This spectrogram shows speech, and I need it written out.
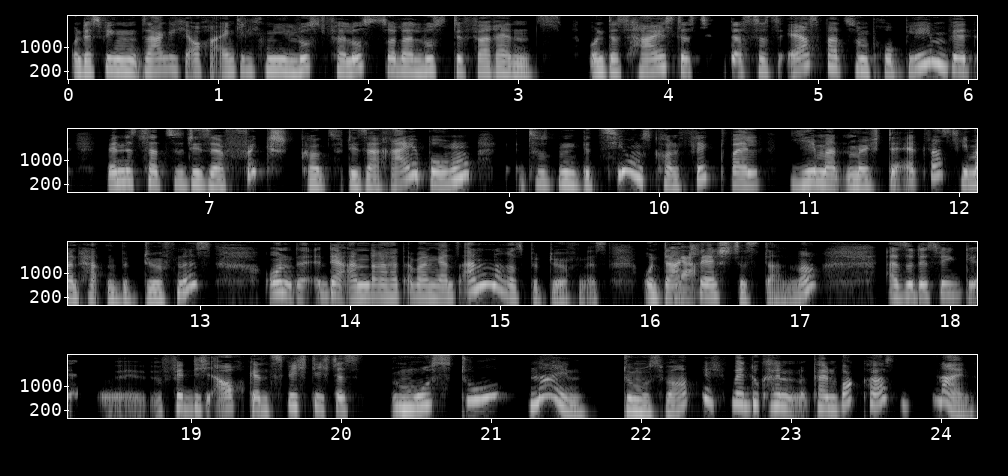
Und deswegen sage ich auch eigentlich nie Lustverlust, sondern Lustdifferenz. Und das heißt, dass, dass das erstmal zum Problem wird, wenn es da zu dieser Friction kommt, zu dieser Reibung, zu einem Beziehungskonflikt, weil jemand möchte etwas, jemand hat ein Bedürfnis und der andere hat aber ein ganz anderes Bedürfnis. Und da ja. clasht es dann. Ne? Also deswegen äh, finde ich auch ganz wichtig, dass musst du? Nein. Du musst überhaupt nicht. Wenn du keinen keinen Bock hast, nein.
